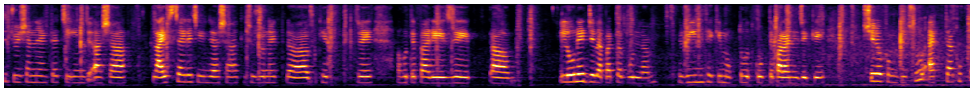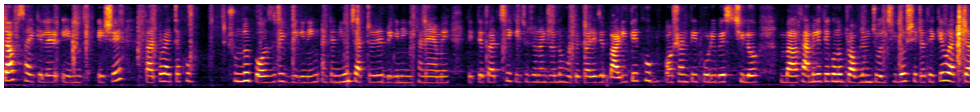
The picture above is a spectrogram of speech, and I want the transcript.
সিচুয়েশনে একটা চেঞ্জ আসা লাইফস্টাইলে চেঞ্জ আসা, কিছু জনের ক্ষেত্রে হতে পারে যে লোনের যে ব্যাপারটা বললাম, ঋণ থেকে মুক্ত করতে পারা নিজেকে, সেরকম কিছু। একটা খুব টাফ সাইকেলের এন্ড এসে, তারপর একটা খুব সুন্দর পজিটিভ বিগিনিং একটা নিউ চ্যাপ্টারের বিগিনিং এখানে আমি দেখতে পাচ্ছি। কিছু জনের জন্য হতে পারে যে বাড়িতে খুব অশান্তির পরিবেশ ছিল বা ফ্যামিলিতে কোনো প্রবলেম চলছিল, সেটা থেকেও একটা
